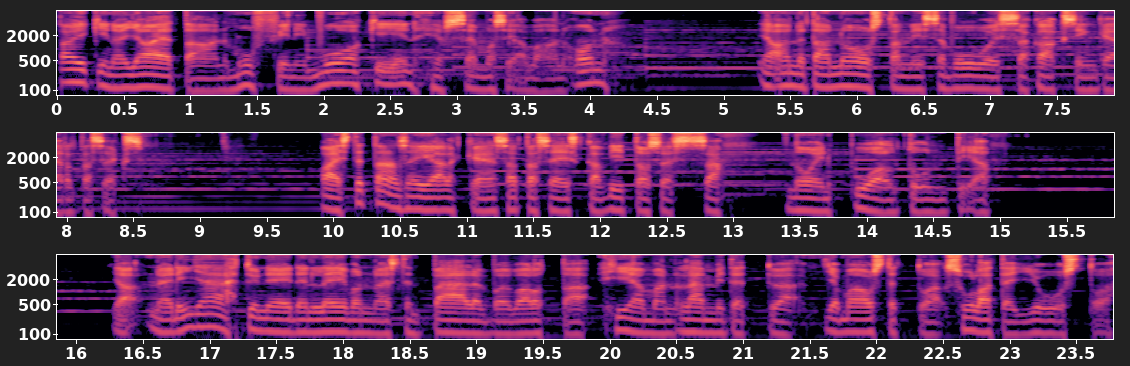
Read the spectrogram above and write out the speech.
Taikina jaetaan muffinin vuokiin, jos semmosia vaan on, ja annetaan nousta niissä vuuissa kaksinkertaiseksi. Paistetaan sen jälkeen 175 noin puoli tuntia. Ja näiden jäähtyneiden leivonnaisten päälle voi valottaa hieman lämmitettyä ja maustettua sulatejuustoa.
